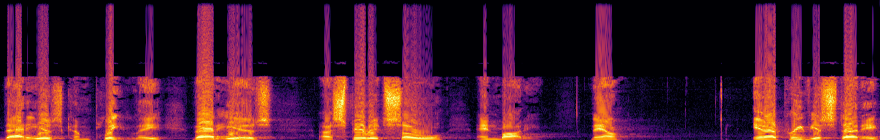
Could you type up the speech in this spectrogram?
That is completely, that is a spirit, soul, and body. Now, in our previous study,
